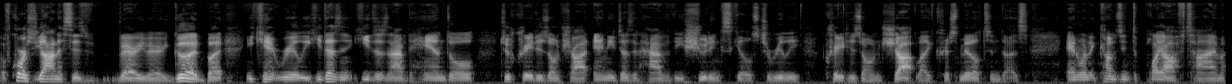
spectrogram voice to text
Of course, Giannis is very, very good, but he can't really. He doesn't. He doesn't have the handle to create his own shot, and he doesn't have the shooting skills to really create his own shot like Khris Middleton does. And when it comes into playoff time,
